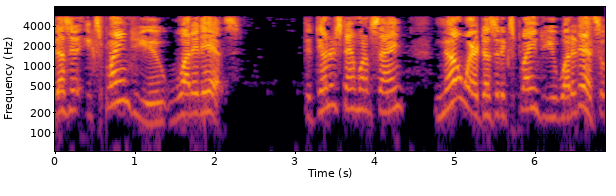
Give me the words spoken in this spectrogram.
does it explain to you what it is. Did you understand what I'm saying? Nowhere does it explain to you what it is. So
